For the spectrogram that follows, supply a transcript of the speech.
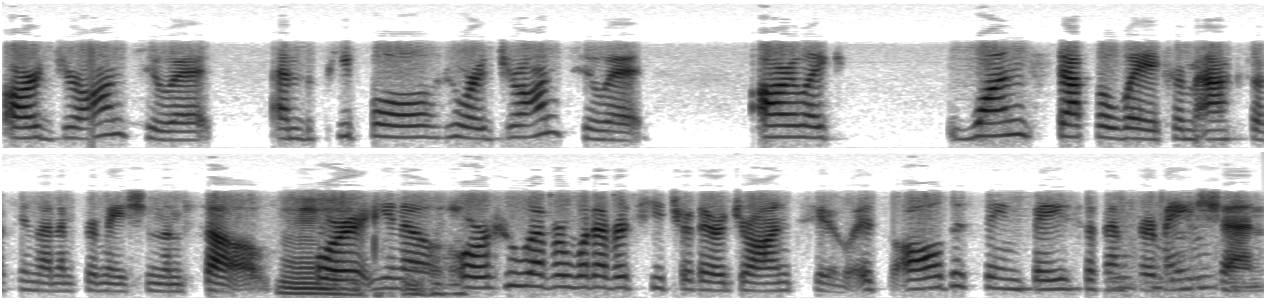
are drawn to it and the people who are drawn to it are like one step away from accessing that information themselves Mm. or you know Mhm. or whoever whatever teacher they're drawn to it's all the same base of information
